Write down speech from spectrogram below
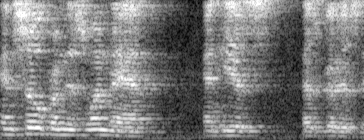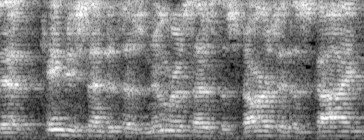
And so from this one man, and he is as good as dead, came descendants as numerous as the stars in the sky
